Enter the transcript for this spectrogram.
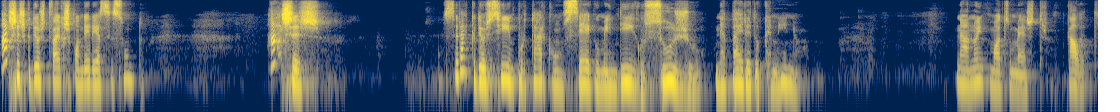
Achas que Deus te vai responder a esse assunto? Achas? Será que Deus se ia importar com um cego, mendigo, sujo, na beira do caminho? Não, não incomodes o mestre. Cala-te.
